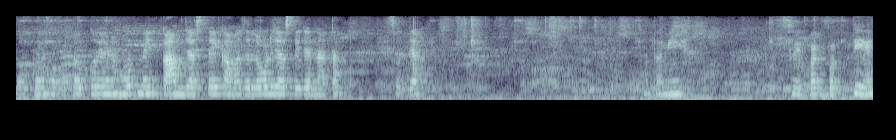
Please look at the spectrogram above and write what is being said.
लवकर हो लवकर येणं होत नाही. काम जास्त आहे. कामाचा लोड जास्त आहे त्यांना आता. सध्या. आता मी स्वयंपाक बघते आहे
